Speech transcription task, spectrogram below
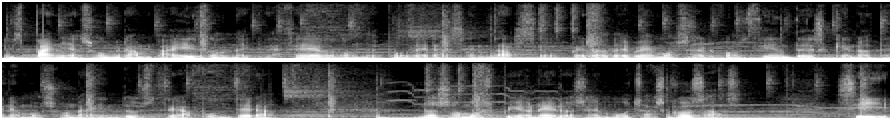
España es un gran país donde crecer, donde poder asentarse, pero debemos ser conscientes que no tenemos una industria puntera. No somos pioneros en muchas cosas. Sí,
